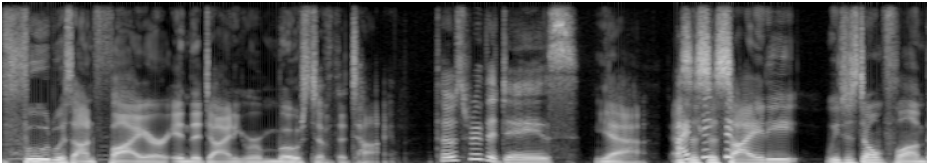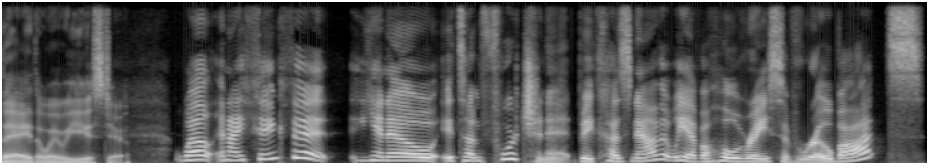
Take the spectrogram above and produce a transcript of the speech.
food was on fire in the dining room most of the time. Those were the days. Yeah. As a think that- society, we just don't flambe the way we used to. Well, and I think that, you know, it's unfortunate because now that we have a whole race of robots,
